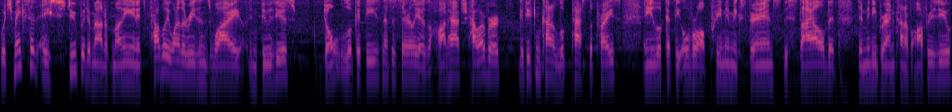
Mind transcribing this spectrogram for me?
which makes it a stupid amount of money. And it's probably one of the reasons why enthusiasts don't look at these necessarily as a hot hatch. However, if you can kind of look past the price and you look at the overall premium experience, the style that the Mini brand kind of offers you,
